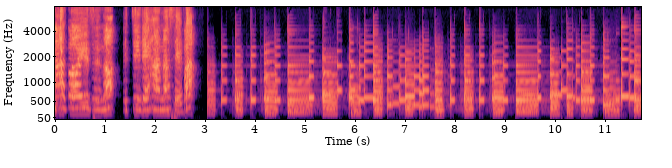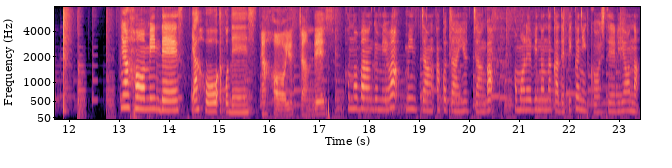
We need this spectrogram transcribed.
んあこゆずのうちで話せば。やっほーみんです。やっほーあこです。やっほーゆっちゃんです。この番組はみんちゃんあこちゃんゆっちゃんが木漏れ日の中でピクニックをしているような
